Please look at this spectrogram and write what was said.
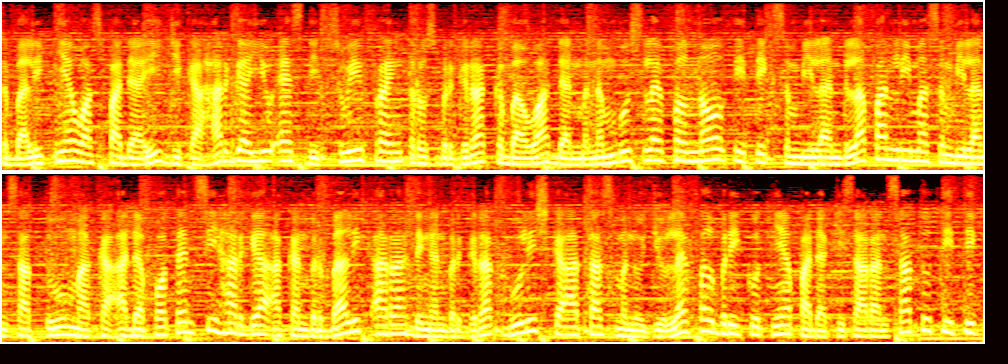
Sebaliknya waspadai jika harga USD Swiss franc terus bergerak ke bawah dan menembus level 0.98591 maka ada potensi harga akan berbalik arah dengan bergerak bullish ke atas menuju level berikutnya pada kisaran 1.28136.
